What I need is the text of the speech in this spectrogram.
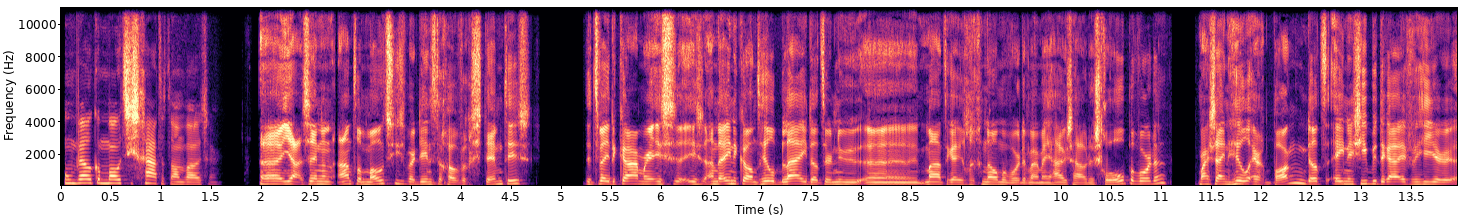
Om welke moties gaat het dan, Wouter? Uh, ja, er zijn een aantal moties waar dinsdag over gestemd is. De Tweede Kamer is, is aan de ene kant heel blij dat er nu uh, maatregelen genomen worden waarmee huishoudens geholpen worden. Maar zijn heel erg bang dat energiebedrijven hier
